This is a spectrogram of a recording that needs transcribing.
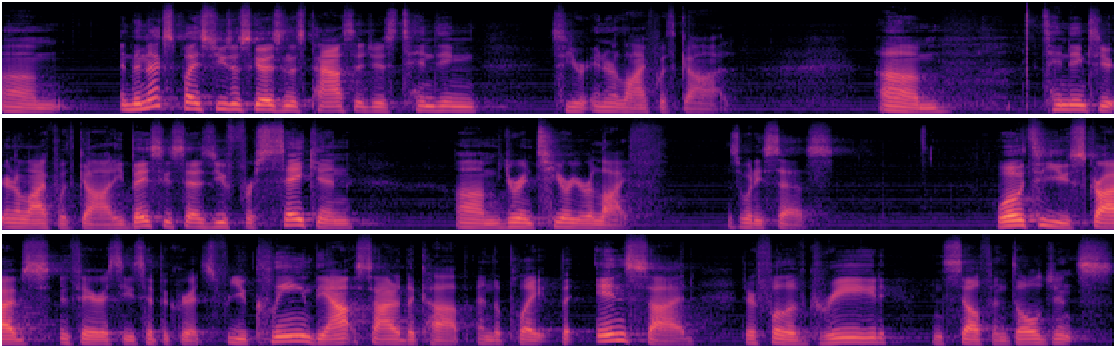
Um, and the next place Jesus goes in this passage is tending to your inner life with God. Um, tending to your inner life with God. He basically says, You've forsaken um, your interior life, is what he says. Woe to you, scribes and Pharisees, hypocrites, for you clean the outside of the cup and the plate, but inside they're full of greed and self indulgence.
